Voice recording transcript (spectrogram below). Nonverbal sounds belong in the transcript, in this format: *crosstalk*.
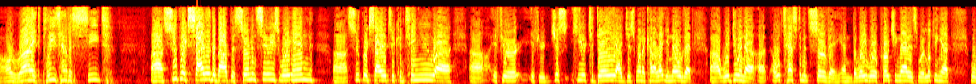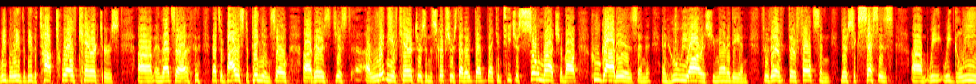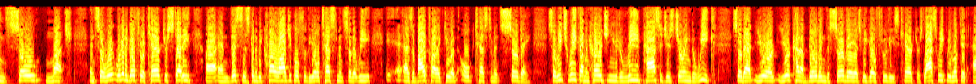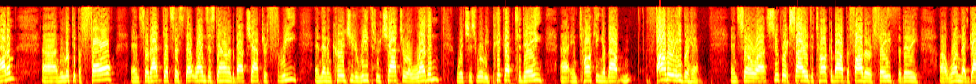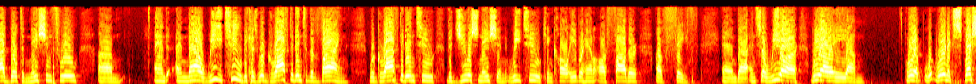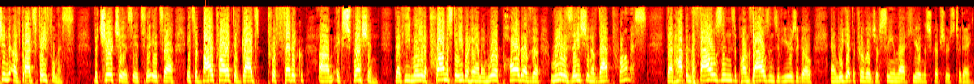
All right, please have a seat. Uh, super excited about the sermon series we're in. Uh, super excited to continue. Uh, uh, if you're if you're just here today, I just want to kind of let you know that uh, we're doing an Old Testament survey, and the way we're approaching that is we're looking at what we believe to be the top 12 characters, um, and that's a *laughs* that's a biased opinion. So uh, there's just a litany of characters in the scriptures that are that that can teach us so much about who God is and and who we are as humanity, and through their their faults and their successes, um, we we glean so much. And so we're we're going to go through a character study, uh, and this is going to be chronological through the Old Testament, so that we, as a byproduct, do an Old Testament survey. So each week, I'm encouraging you to read passages during the week, so that you're you're kind of building the survey as we go through these characters. Last week we looked at Adam. Uh, and we looked at the fall, and so that gets us, that winds us down at about chapter 3, and then encourage you to read through chapter 11, which is where we pick up today uh, in talking about Father Abraham. And so, uh, super excited to talk about the father of faith, the very uh, one that God built a nation through. Um, and and now we too, because we're grafted into the vine, we're grafted into the Jewish nation. We too can call Abraham our father of faith. And, uh, and so we are, we are a, um, we're, a, we're an expression of God's faithfulness. The church is. It's, it's a, it's a byproduct of God's prophetic um, expression that He made a promise to Abraham, and we're a part of the realization of that promise that happened thousands upon thousands of years ago, and we get the privilege of seeing that here in the scriptures today.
